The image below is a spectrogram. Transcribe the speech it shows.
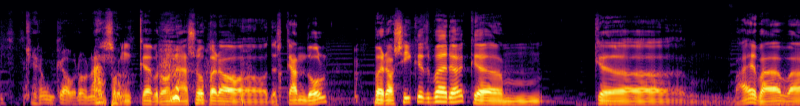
Que era un cabronazo. un cabronasso, però d'escàndol, però sí que és vera que, mm, que va, va, va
